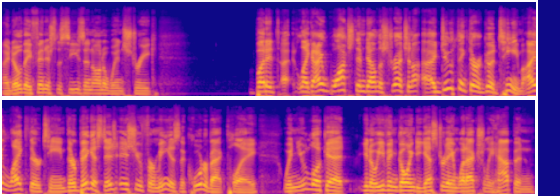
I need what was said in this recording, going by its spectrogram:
I know they finished the season on a win streak but it like I watched them down the stretch, and I, I, do think they're a good team. I like their team. Their biggest is- issue for me is the quarterback play. When you look at you know even going to yesterday and what actually happened,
